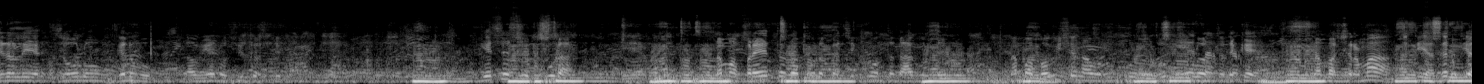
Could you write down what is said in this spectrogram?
ಇದರಲ್ಲಿ ಸೋಲು ಗೆಲುವು ನಾವು ಏನು ಸ್ವೀಕರಿಸ್ತೀವಿ ಯಶಸ್ಸು ಕೂಡ ನಮ್ಮ ಪ್ರಯತ್ನದ ಮೂಲಕ ಸಿಕ್ಕುವಂಥದ್ದಾಗುತ್ತೆ ನಮ್ಮ ಭವಿಷ್ಯ ನಾವು ರೂಪಿಸಿಕೊಳ್ಳುವಂಥದ್ದಕ್ಕೆ ರೂಪುಗೊಳ್ಳುವಂಥದ್ದಕ್ಕೆ ನಮ್ಮ ಶ್ರಮ ಅತಿ ಅಗತ್ಯ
